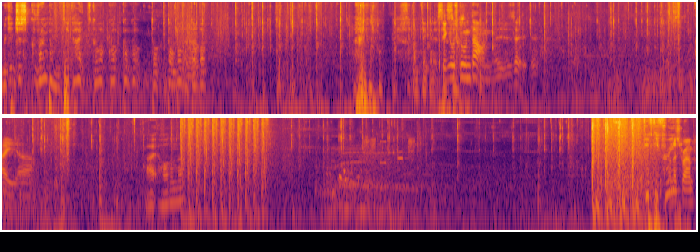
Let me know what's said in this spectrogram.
We can just ramp him. Take height. Go up. Go up. Go up. Go up. Don't don't bother. Don't bother. I'm thinking it's. I think it was going down. Is it? Aye, uh, Alright, hold him there. On Fifty-three. this ramp.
